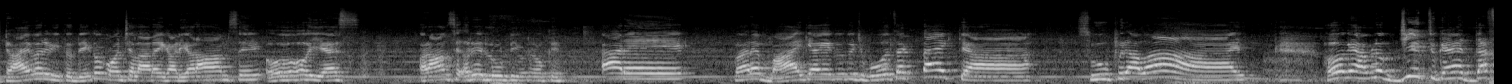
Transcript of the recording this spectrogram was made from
ड्राइवर भी तो देखो कौन चला रहा है गाड़ी। आराम से। ओह यस आराम से। अरे लोड नहीं हो रहा। ओके अरे अरे, भाई क्या कोई कुछ बोल सकता है क्या? सुपरा भाई। हो गया, हम लोग जीत चुके हैं। दस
